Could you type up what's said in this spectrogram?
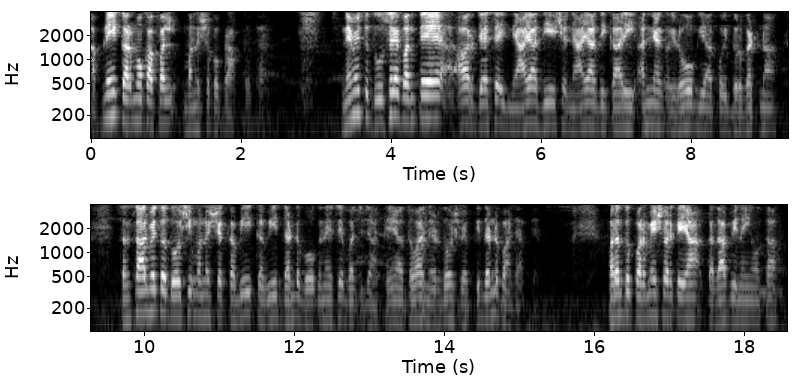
अपने ही कर्मों का फल मनुष्य को प्राप्त होता है। निमित्त दूसरे बनते हैं और जैसे न्यायाधीश, न्यायाधिकारी, अन्य रोग या कोई दुर्घटना, संसार में तो दोषी मनुष्य कभी कभी दंड भोगने से बच जाते हैं अथवा निर्दोष व्यक्ति दंड पा जाते हैं। परंतु परमेश्वर के यहाँ कदापि नहीं होता।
